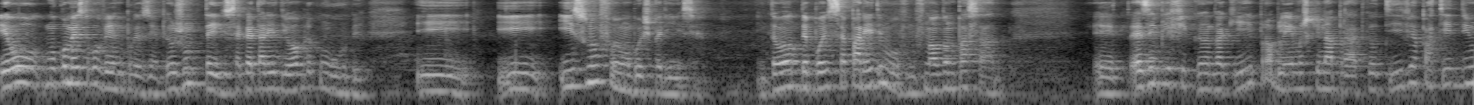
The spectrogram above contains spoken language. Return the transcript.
eu, no começo do governo, por exemplo, eu juntei Secretaria de Obra com URB, e, e isso não foi uma boa experiência então eu depois separei de novo, no final do ano passado. É, exemplificando aqui problemas que na prática eu tive a partir de, um,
